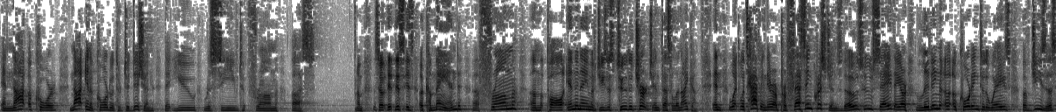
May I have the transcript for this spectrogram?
and not accord, not in accord with the tradition that you received from us. Um, so th- this is a command uh, from um, Paul in the name of Jesus to the church in Thessalonica. And what, what's happening? There are professing Christians, those who say they are living uh, according to the ways of Jesus,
